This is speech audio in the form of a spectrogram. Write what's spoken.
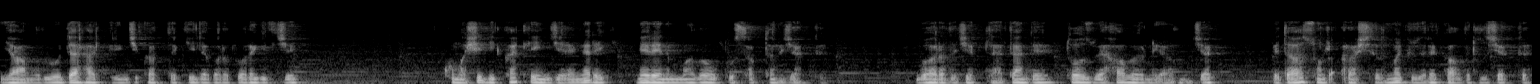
yağmurluğu derhal birinci kattaki laboratuvara gidecek, kumaşı dikkatle incelenerek nerenin malı olduğu saptanacaktı. Bu arada ceplerden de toz ve hava örneği alınacak ve daha sonra araştırılmak üzere kaldırılacaktı.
